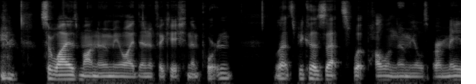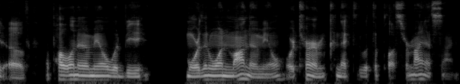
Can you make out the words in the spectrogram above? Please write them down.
so why is monomial identification important? Well, that's because that's what polynomials are made of. A polynomial would be more than one monomial or term connected with a plus or minus sign.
